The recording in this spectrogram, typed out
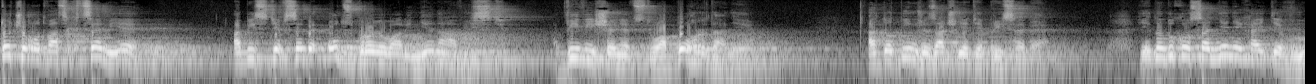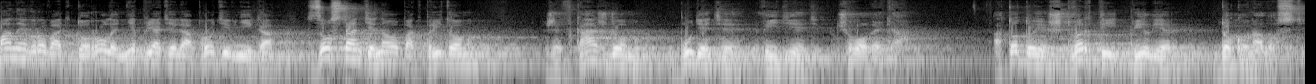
to, čo od vás chcem, je, aby ste v sebe odzbrojovali nenávisť, vyvýšenectvo a pohrdanie. A to tým, že začnete pri sebe. Jednoducho sa nenechajte vmanevrovať do role nepriateľa a protivníka. Zostaňte naopak pri tom, že v každom budete vidieť človeka. A toto je štvrtý pilier dokonalosti.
